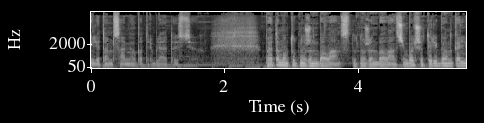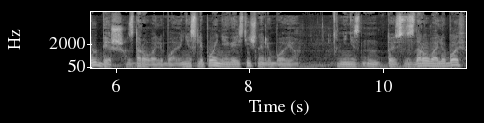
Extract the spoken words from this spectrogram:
Или там сами употребляют. То есть Поэтому тут нужен баланс. Тут нужен баланс. Чем больше ты ребенка любишь, здоровой любовью, не слепой, не эгоистичной любовью, не, не, то есть здоровая любовь,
